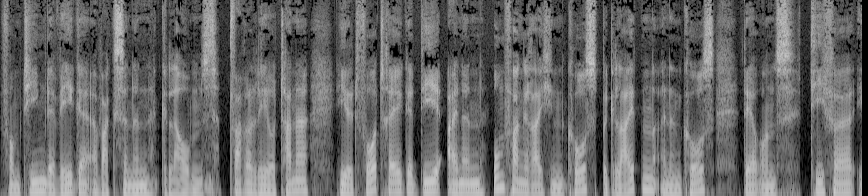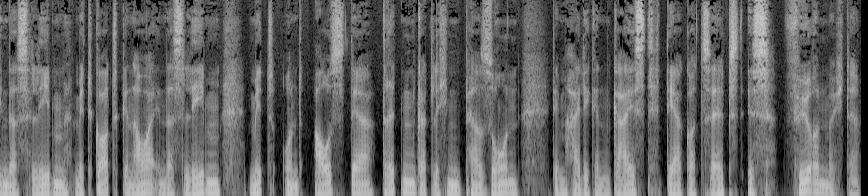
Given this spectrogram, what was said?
vom Team der Wege Erwachsenen Glaubens. Pfarrer Leo Tanner hielt Vorträge, die einen umfangreichen Kurs begleiten, einen Kurs, der uns tiefer in das Leben mit Gott, genauer in das Leben mit und aus der dritten göttlichen Person, dem Heiligen Geist, der Gott selbst ist, führen möchte.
